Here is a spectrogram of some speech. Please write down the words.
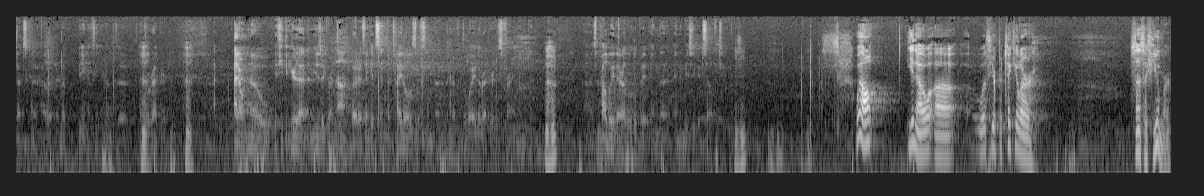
that's kind of how it ended up being a theme of the, of Huh. the record. I don't know if you can hear that in the music or not, but I think it's in the titles. It's in the kind of the way the record is framed. And, Uh-huh. uh, it's probably there a little bit in the in the music itself too. Mm-hmm. Well, you know, uh, with your particular sense of humor,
